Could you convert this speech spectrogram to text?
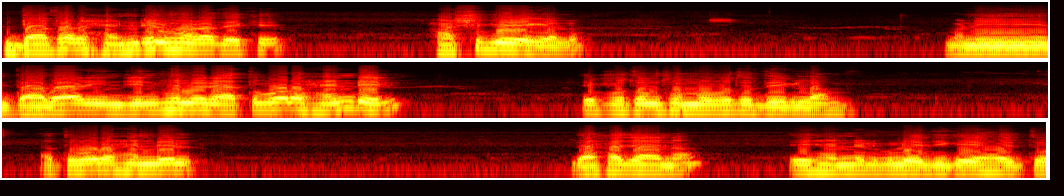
দাদার হ্যান্ডেল মারা দেখে হাসি পেয়ে গেল। মানে দাদার ইঞ্জিন ফ্যানের এত বড় হ্যান্ডেল এই প্রথম সম্ভবত দেখলাম। এত বড় হ্যান্ডেল দেখা যায় না। এই হ্যান্ডেলগুলো এদিকে হয়তো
